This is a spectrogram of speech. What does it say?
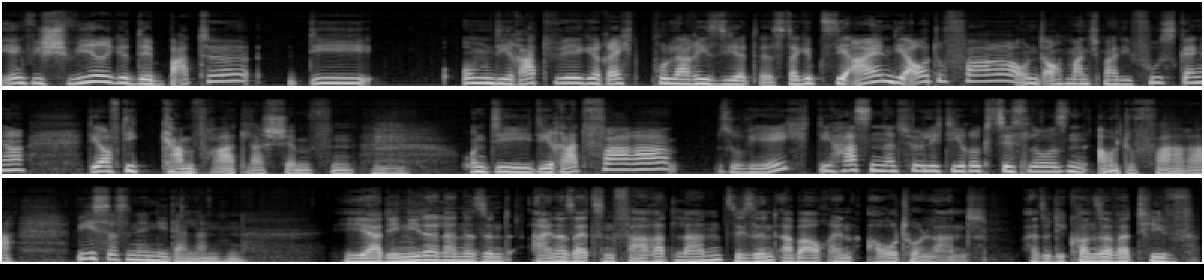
irgendwie schwierige Debatte, die um die Radwege recht polarisiert ist. Da gibt es die einen, die Autofahrer und auch manchmal die Fußgänger, die auf die Kampfradler schimpfen. Mhm. Und die, die Radfahrer, so wie ich, die hassen natürlich die rücksichtslosen Autofahrer. Wie ist das in den Niederlanden? Ja, die Niederlande sind einerseits ein Fahrradland, sie sind aber auch ein Autoland. Also die konservativ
